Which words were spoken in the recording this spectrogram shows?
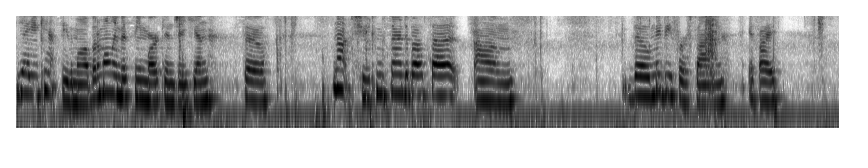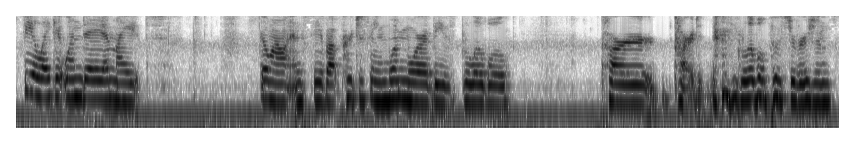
Yeah, you can't see them all, but I'm only missing Mark and Jaehyun, so not too concerned about that. Um, though maybe for fun, if I feel like it one day, I might go out and see about purchasing one more of these global card, card, global poster versions.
